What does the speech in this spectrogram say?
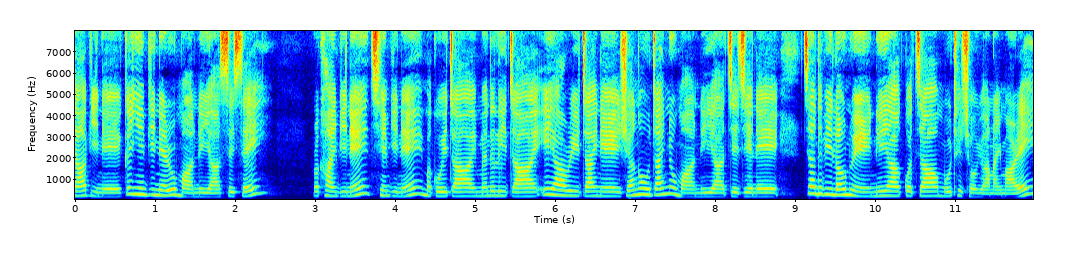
ယားပြည်နယ်ကရင်ပြည်နယ်တို့မှာနေရာစိတ်စိတ် ရခိုင်ပြည်နယ်ချင်းပြည်နယ်မကွေးတိုင်းမန္တလေးတိုင်းအေရီတိုင်းနဲ့ရန်ကုန်တိုင်းတို့မှာနေရာကျကျနဲ့ကြံတပီလုံးတွင်နေရာကွက်ကြားမိုးထချုံရွာနိုင်ပါတယ်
